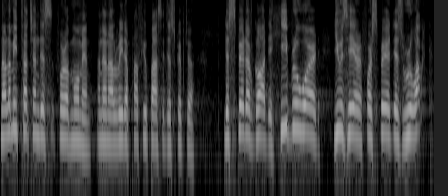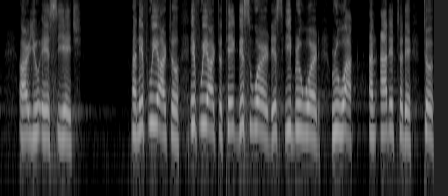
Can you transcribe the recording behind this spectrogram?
Now, let me touch on this for a moment, and then I'll read a few passages of scripture. The Spirit of God, the Hebrew word used here for spirit is ruach, R U A C H. And if we are to if we are to take this word, this Hebrew word, ruach, and add it to the to,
